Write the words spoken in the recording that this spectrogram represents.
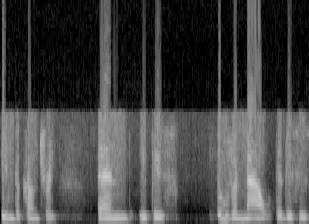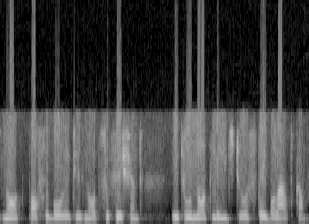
in the country. And it is proven now that this is not possible, it is not sufficient, it will not lead to a stable outcome.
